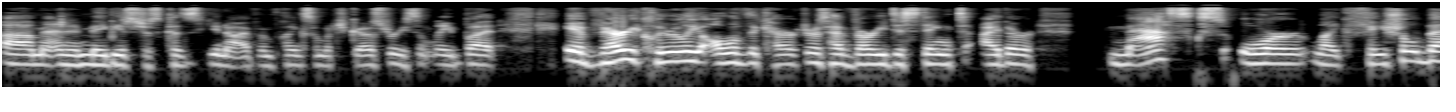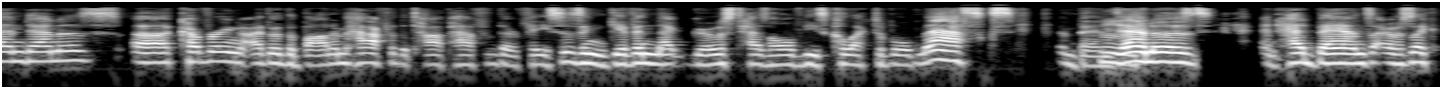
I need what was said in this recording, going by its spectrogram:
Um, and maybe it's just because you know I've been playing so much Ghost recently, but it very clearly all of the characters have very distinct either masks or like facial bandanas uh, covering either the bottom half or the top half of their faces. And given that Ghost has all of these collectible masks and bandanas and headbands, I was like,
